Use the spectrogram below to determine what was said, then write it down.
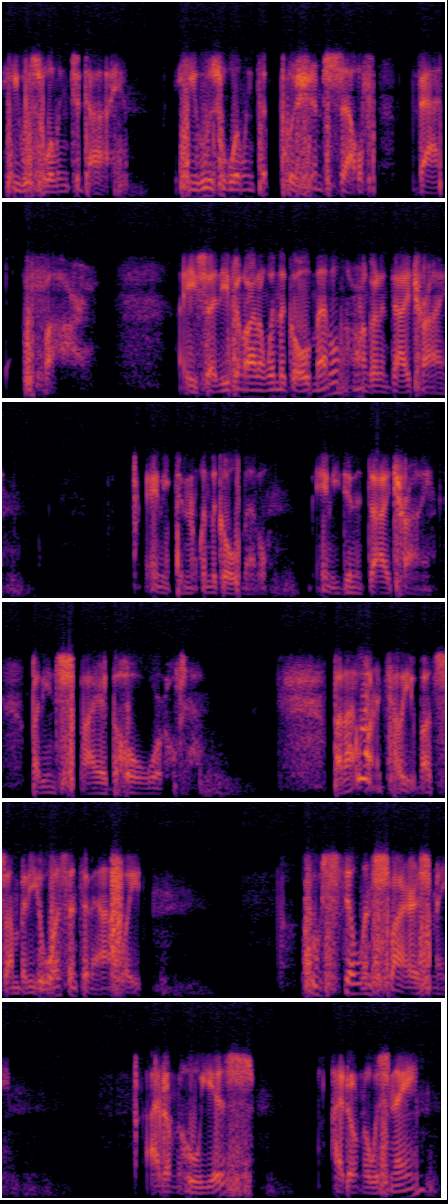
he was willing to die. He was willing to push himself that far. He said, either I'm going to win the gold medal or I'm going to die trying. And he didn't win the gold medal, and he didn't die trying, but he inspired the whole world. But I want to tell you about somebody who wasn't an athlete, who still inspires me. I don't know who he is. I don't know his name.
